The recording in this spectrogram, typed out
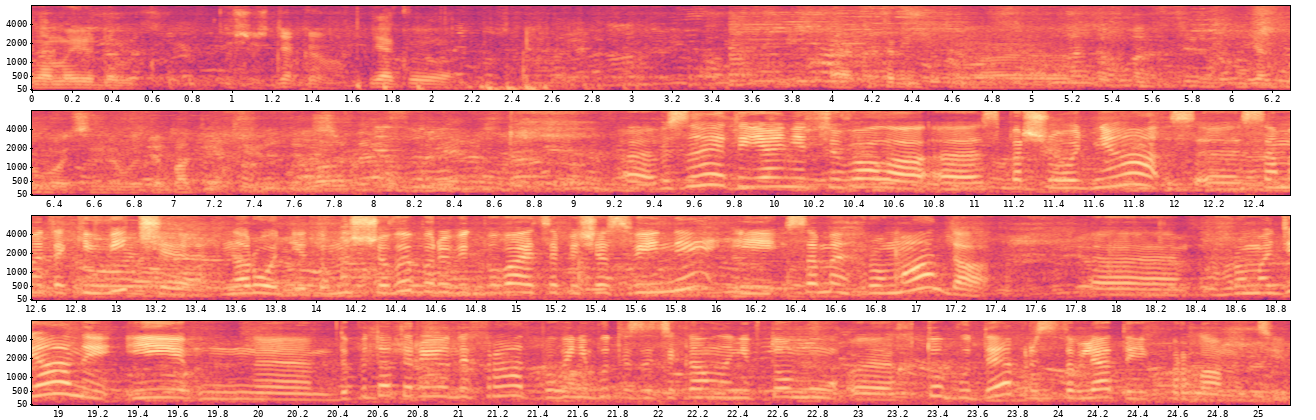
на мою думку. Що ж, дякую вам. Дякую вам. Катерина, як було оцінили дебати? Е, Ви знаєте, я ініціювала е, з першого дня е, саме такі вічі народні, тому що вибори відбуваються під час війни, і саме громада. Е, Громадяни і е, депутати районних рад повинні бути зацікавлені в тому, е, хто буде представляти їх в парламенті.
